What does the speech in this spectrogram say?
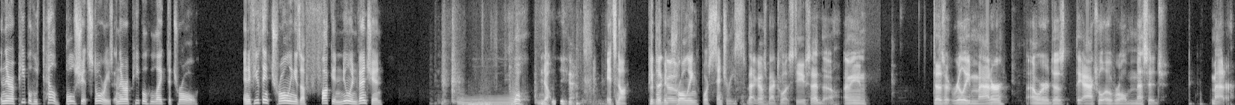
And there are people who tell bullshit stories, and there are people who like to troll. And if you think trolling is a fucking new invention, whoa, no, Yeah. it's not. People have been goes- trolling for centuries. That goes back to what Steve said, though. I mean, does it really matter, or does the actual overall message matter?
